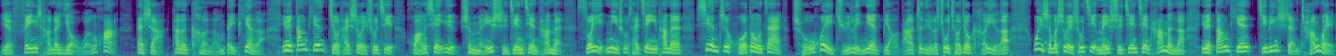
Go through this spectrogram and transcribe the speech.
也非常的有文化。但是啊，他们可能被骗了，因为当天九台市委书记黄宪玉是没时间见他们，所以秘书才建议他们限制活动在除会局里面表达自己的诉求就可以了。为什么市委书记没时间见他们呢？因为当天吉林省常委、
